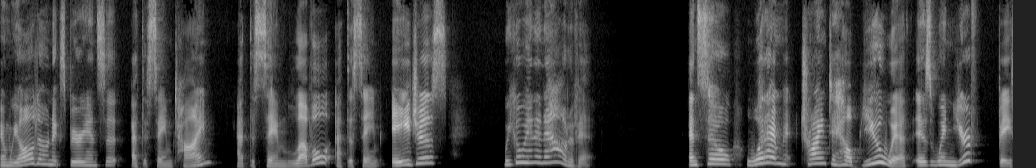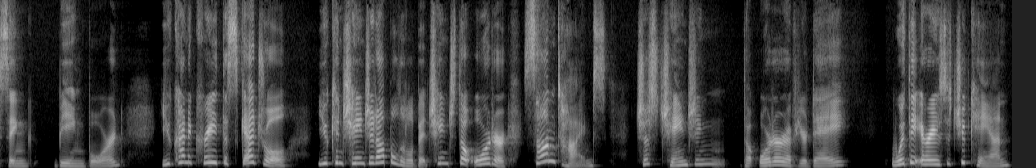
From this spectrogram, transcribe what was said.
And we all don't experience it at the same time at the same level, at the same ages. We go in and out of it. And so, what I'm trying to help you with is when you're facing being bored, you kind of create the schedule. You can change it up a little bit, change the order. Sometimes just changing the order of your day with the areas that you can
